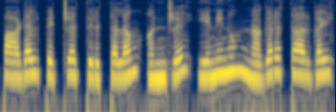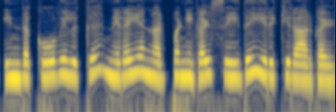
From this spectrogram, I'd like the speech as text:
பாடல் பெற்ற திருத்தலம் அன்று எனினும் நகரத்தார்கள் இந்த கோவிலுக்கு நிறைய நற்பணிகள் செய்து இருக்கிறார்கள்.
